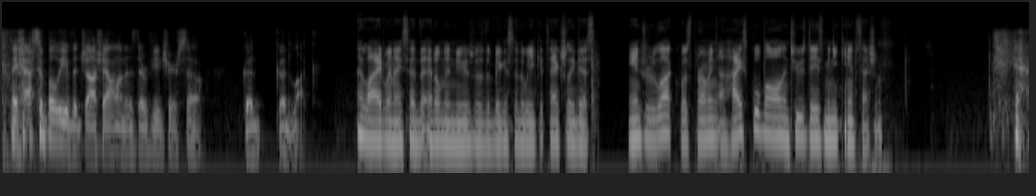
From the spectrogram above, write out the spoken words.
they have to believe that Josh Allen is their future. So, good good luck. I lied when I said the Edelman news was the biggest of the week. It's actually this. Andrew Luck was throwing a high school ball in Tuesday's minicamp session. Yeah.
